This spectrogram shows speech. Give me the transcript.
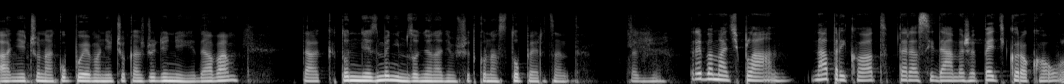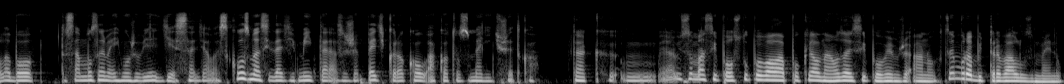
a niečo nakupujem a niečo každodenne jedávam, tak to nezmením zo dňa na deň všetko na 100%. Takže... Treba mať plán. Napríklad teraz si dáme, že 5 krokov, lebo to samozrejme ich môže byť 10, ale skúsme si dať my teraz, že 5 krokov, ako to zmeniť všetko. tak mm, ja by som asi postupovala, pokiaľ naozaj si poviem, že áno, chcem urobiť trvalú zmenu.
